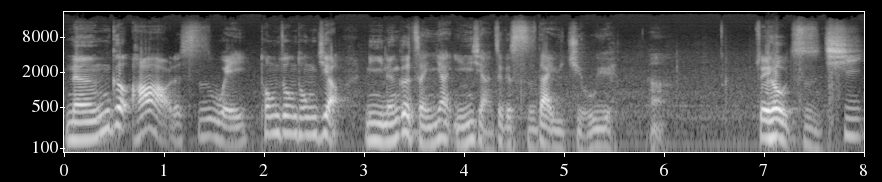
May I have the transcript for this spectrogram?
能够好好的思维通中通教，你能够怎样影响这个时代与久远啊？最后子期，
